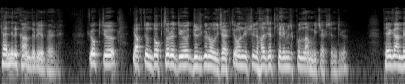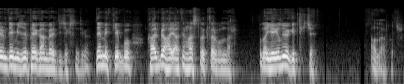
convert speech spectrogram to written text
Kendini kandırıyor böyle. Yok diyor yaptığın doktora diyor düzgün olacak diyor. Onun için Hazreti kelimesi kullanmayacaksın diyor. Peygamberim demeyeceksin, peygamber diyeceksin diyor. Demek ki bu kalbi hayatın hastalıkları bunlar. Buna yayılıyor gittikçe. Allah korusun.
